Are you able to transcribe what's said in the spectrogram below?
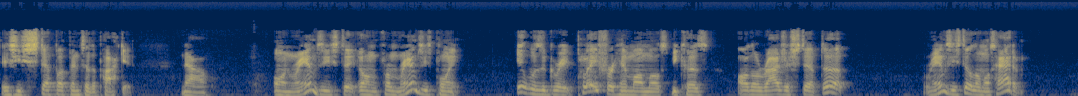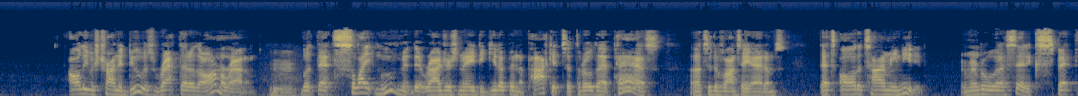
is you step up into the pocket. Now, on Ramsey's on from Ramsey's point, it was a great play for him almost because although Rodgers stepped up, Ramsey still almost had him. All he was trying to do was wrap that other arm around him. Mm-hmm. But that slight movement that Rodgers made to get up in the pocket to throw that pass uh, to Davante Adams, that's all the time he needed. Remember what I said? Expect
